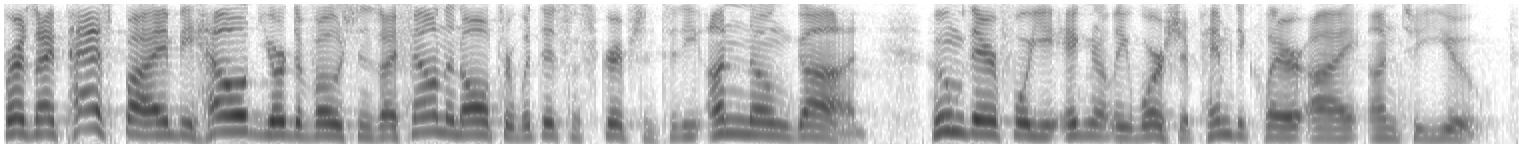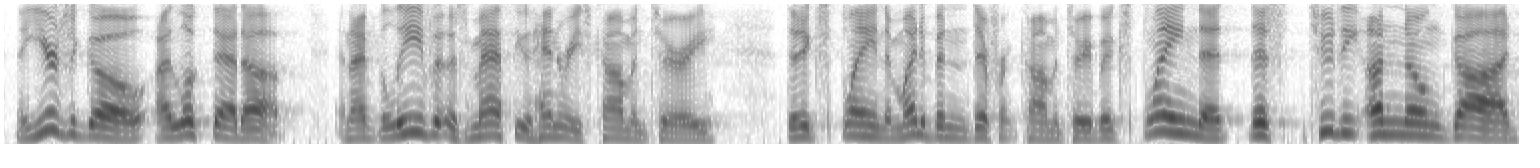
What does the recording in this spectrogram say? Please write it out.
For as I passed by and beheld your devotions, I found an altar with this inscription To the unknown God, whom therefore ye ignorantly worship, him declare I unto you. Now, years ago, I looked that up, and I believe it was Matthew Henry's commentary that explained, it might have been a different commentary, but explained that this to the unknown God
